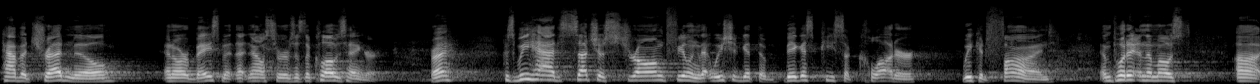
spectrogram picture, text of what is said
have a treadmill in our basement that now serves as a clothes hanger, right? Because we had such a strong feeling that we should get the biggest piece of clutter we could find and put it in the most uh,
